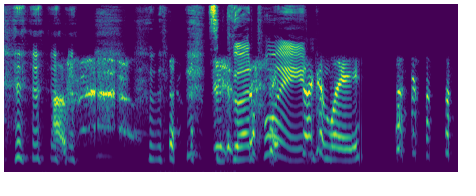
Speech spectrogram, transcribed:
Uh, it's a good point. Secondly,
